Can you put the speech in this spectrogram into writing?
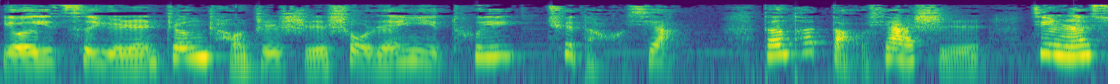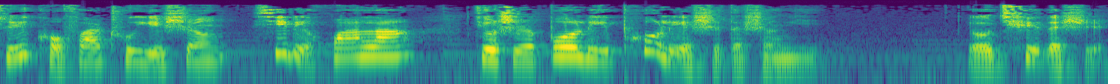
有一次与人争吵之时，受人一推，却倒下。当他倒下时，竟然随口发出一声“稀里哗啦”，就是玻璃破裂时的声音。有趣的是，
